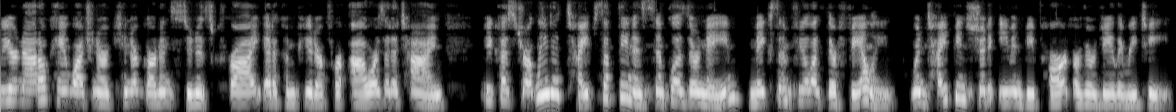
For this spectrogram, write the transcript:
We are not okay watching our kindergarten students cry at a computer for hours at a time because struggling to type something as simple as their name makes them feel like they're failing when typing shouldn't even be part of their daily routine.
